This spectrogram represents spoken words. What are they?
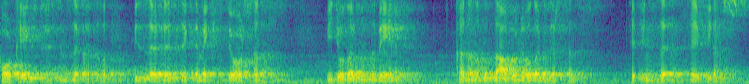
Korku Ekspresimize katılıp bizleri desteklemek istiyorsanız videolarımızı beğenip kanalımıza abone olabilirsiniz. Hepinize sevgiler.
